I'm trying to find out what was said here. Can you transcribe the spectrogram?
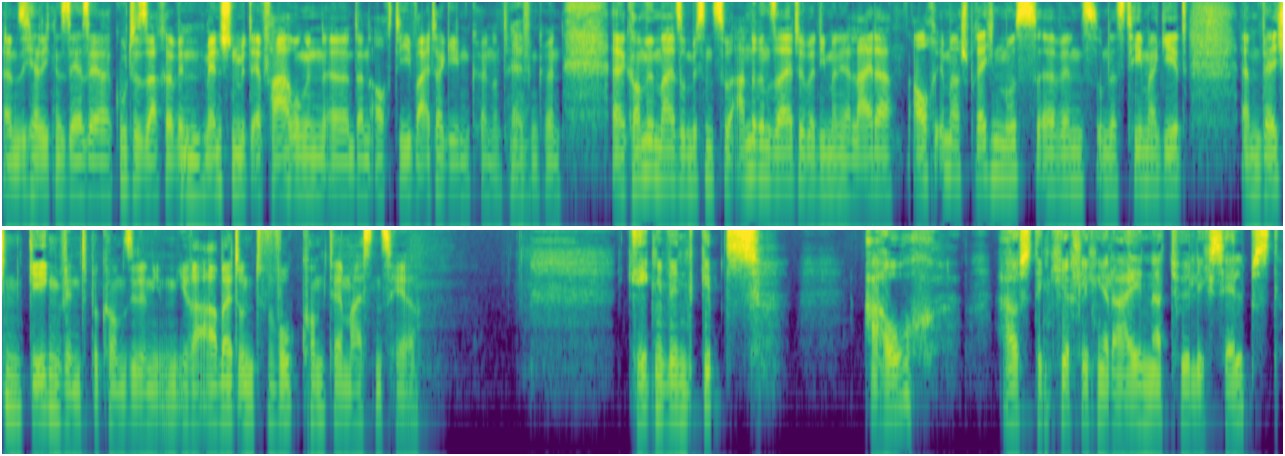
Ähm, sicherlich eine sehr, sehr gute Sache, wenn mhm. Menschen mit Erfahrungen äh, dann auch die weitergeben können und helfen ja. können. Äh, kommen wir mal so ein bisschen zur anderen Seite, über die man ja leider auch immer sprechen muss, äh, wenn es um das Thema geht. Ähm, welchen Gegenwind bekommen Sie denn in Ihrer Arbeit und wo kommt der meistens her? Gegenwind gibt's auch aus den kirchlichen Reihen natürlich selbst.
